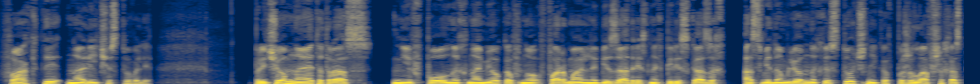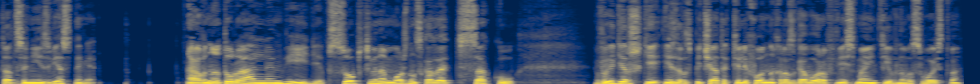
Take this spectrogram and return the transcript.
Факты наличествовали — причем на этот раз не в полных намеков, но формально безадресных пересказах осведомленных источников, пожелавших остаться неизвестными, а в натуральном виде, в собственном, можно сказать, соку, выдержки из распечаток телефонных разговоров весьма интимного свойства.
